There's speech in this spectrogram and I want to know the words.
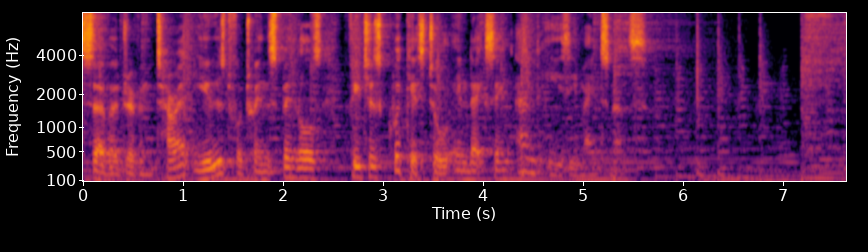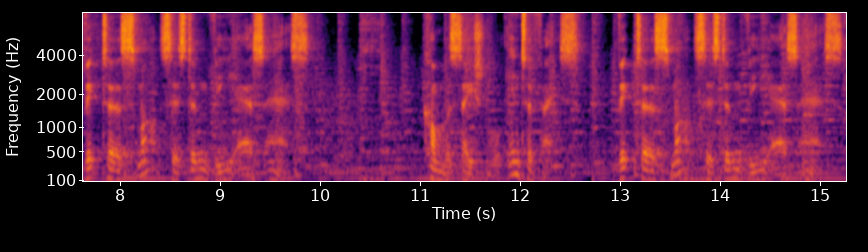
Servo-driven turret used for twin spindles features quickest tool indexing and easy maintenance. Victor Smart System VSS Conversational Interface Victor Smart System VSS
